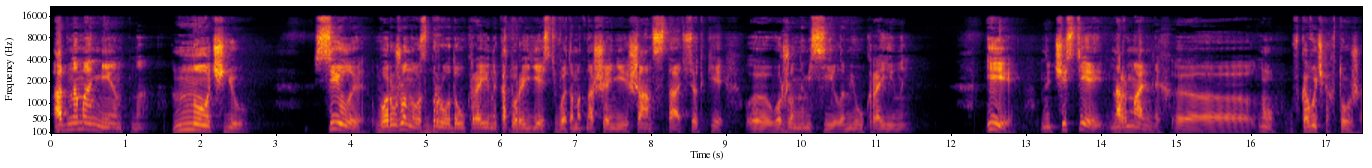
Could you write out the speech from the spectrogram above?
одномоментно, ночью силы вооруженного сброда Украины, которые есть в этом отношении шанс стать все-таки э, вооруженными силами Украины – и частей нормальных, ну, в кавычках тоже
